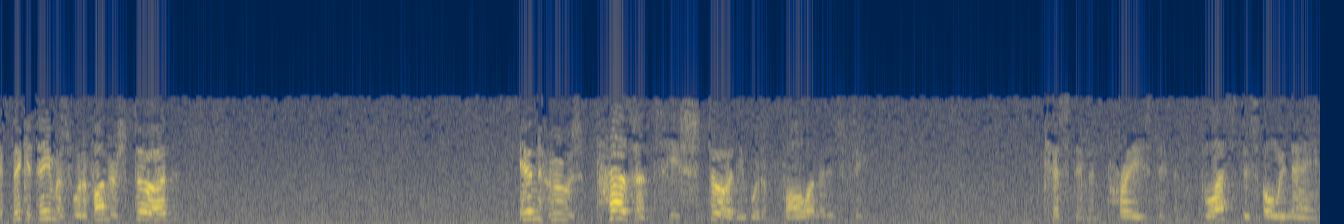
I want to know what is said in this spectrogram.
If Nicodemus would have understood in whose presence he stood, he would have fallen at his feet, kissed him and praised him and blessed his holy name,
